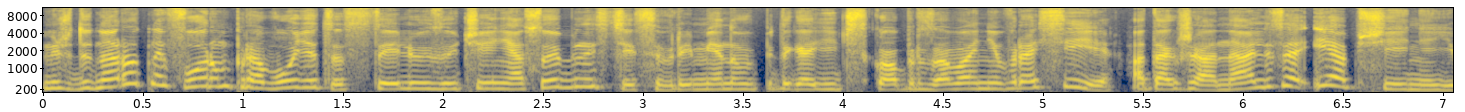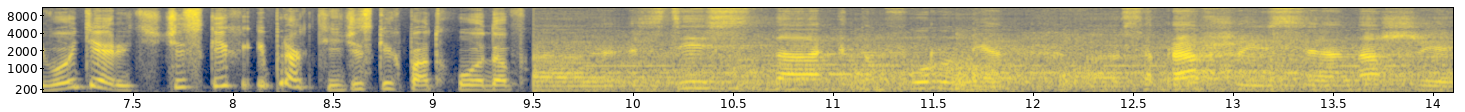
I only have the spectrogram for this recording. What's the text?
Международный форум проводится с целью изучения особенностей современного педагогического образования в России, а также анализа и общения его теоретических и практических подходов. Здесь, на этом форуме, э, собравшиеся наши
